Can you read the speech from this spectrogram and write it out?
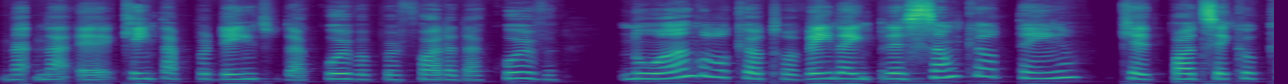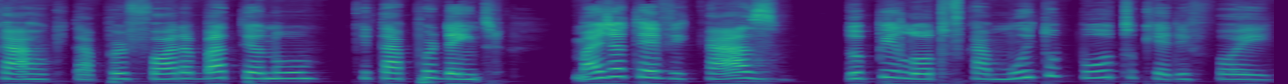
na- na- é, quem está por dentro da curva, por fora da curva, no ângulo que eu tô vendo, a impressão que eu tenho, que pode ser que o carro que está por fora bateu no que está por dentro. Mas já teve caso do piloto ficar muito puto que ele foi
